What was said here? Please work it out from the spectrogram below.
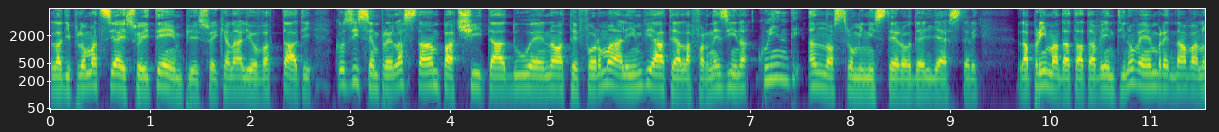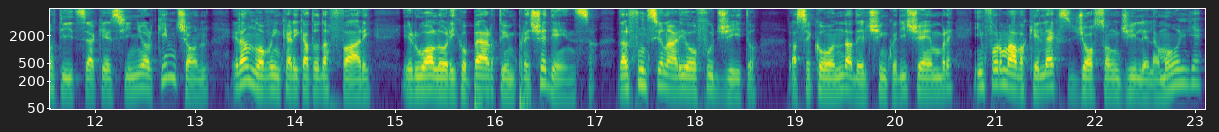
La diplomazia ha i suoi tempi e i suoi canali ovattati, così sempre la stampa cita due note formali inviate alla Farnesina, quindi al nostro Ministero degli Esteri. La prima, datata 20 novembre, dava notizia che il signor Kim Chon era il nuovo incaricato d'affari, il ruolo ricoperto in precedenza dal funzionario fuggito. La seconda, del 5 dicembre, informava che l'ex Jo Song-gil e la moglie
